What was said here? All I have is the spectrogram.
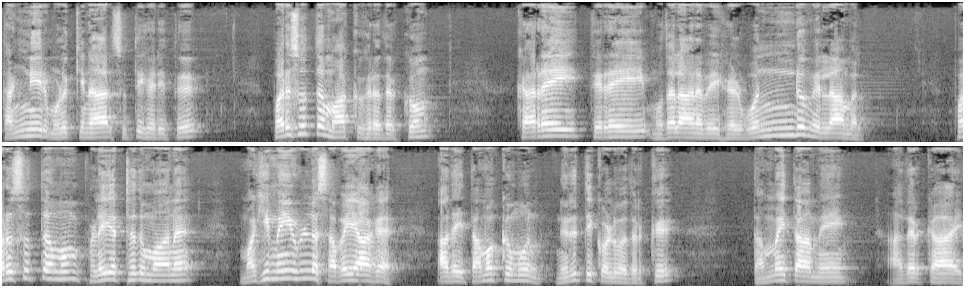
தண்ணீர் முழுக்கினால் சுத்திகரித்து பரிசுத்தமாக்குகிறதற்கும் கரை திரை முதலானவைகள் ஒன்றும் இல்லாமல் பரிசுத்தமும் பிழையற்றதுமான மகிமையுள்ள சபையாக அதை தமக்கு முன் நிறுத்திக் கொள்வதற்கு தம்மை தாமே அதற்காய்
